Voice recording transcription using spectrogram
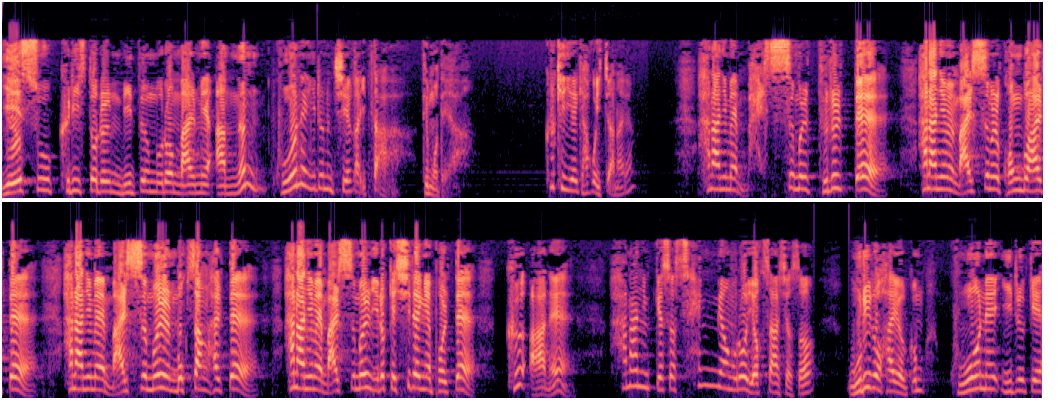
예수 그리스도를 믿음으로 말미암는 구원에 이르는 지혜가 있다. 디모데야. 그렇게 이야기하고 있잖아요. 하나님의 말씀을 들을 때, 하나님의 말씀을 공부할 때, 하나님의 말씀을 묵상할 때, 하나님의 말씀을 이렇게 실행해 볼 때, 그 안에 하나님께서 생명으로 역사하셔서 우리로 하여금 구원에 이르게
